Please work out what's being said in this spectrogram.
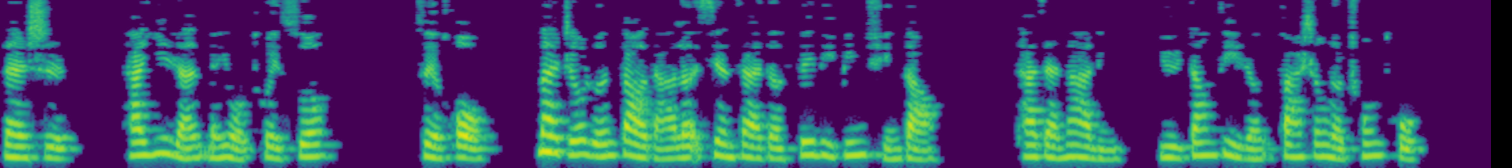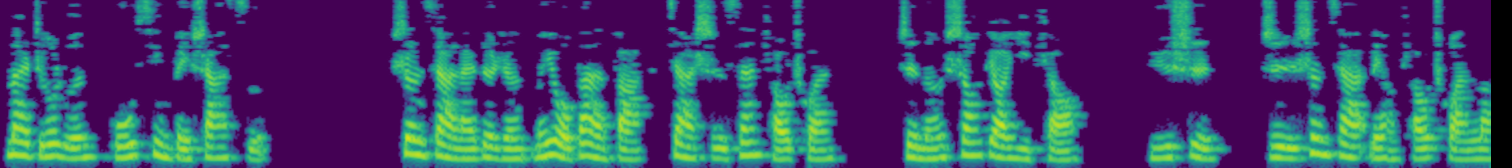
但是他依然没有退缩。最后，麦哲伦到达了现在的菲律宾群岛，他在那里与当地人发生了冲突，麦哲伦不幸被杀死。剩下来的人没有办法驾驶三条船，只能烧掉一条，于是只剩下两条船了。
